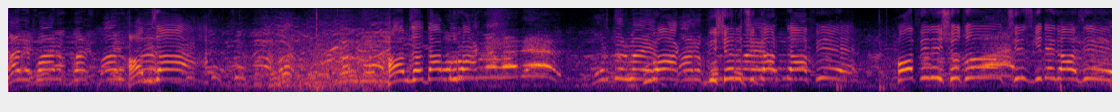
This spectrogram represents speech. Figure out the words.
Hadi Faruk bas Faruk. Hamza. Hamza'dan Burak. Vurdurmayın. Burak Faruk, dışarı çıkarttı Hafi. Hafi'nin şutu çizgide Gazi.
